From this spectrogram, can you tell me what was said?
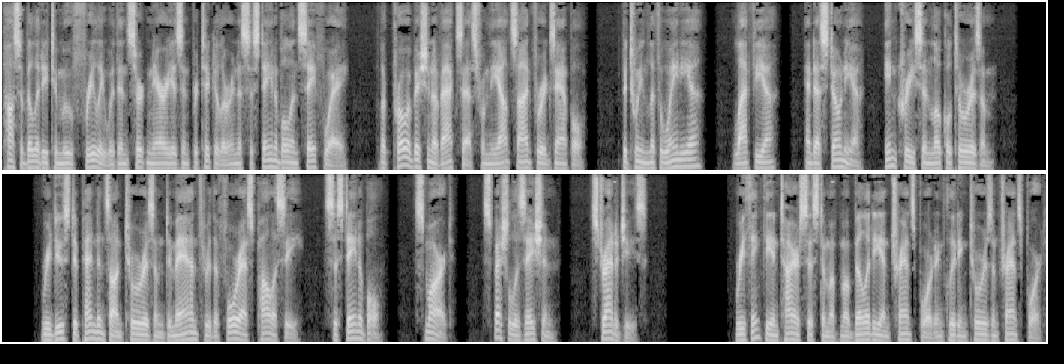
possibility to move freely within certain areas in particular in a sustainable and safe way, but prohibition of access from the outside, for example, between Lithuania, Latvia, and Estonia, increase in local tourism. Reduce dependence on tourism demand through the 4S policy, sustainable, smart, specialization, strategies. Rethink the entire system of mobility and transport, including tourism transport.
